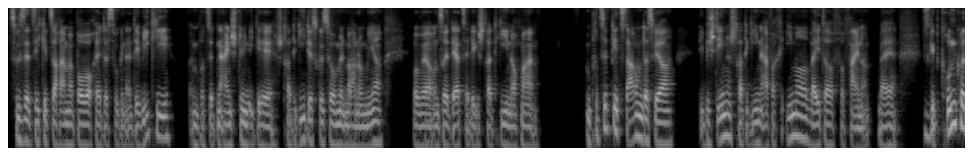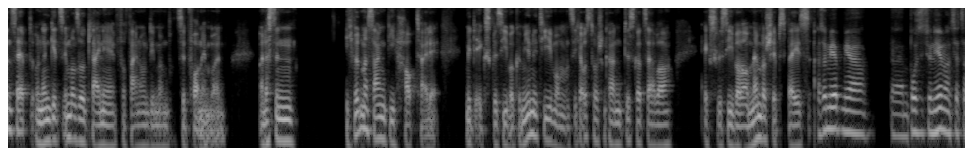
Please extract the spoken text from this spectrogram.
Zusätzlich gibt's auch einmal pro Woche das sogenannte Weekly, im Prinzip eine einstündige Strategiediskussion mit Manu und mir, wo wir unsere derzeitige Strategie nochmal, im Prinzip geht's darum, dass wir die bestehenden Strategien einfach immer weiter verfeinern, weil es gibt Grundkonzept und dann gibt's immer so kleine Verfeinerungen, die wir im Prinzip vornehmen wollen. Und das sind, ich würde mal sagen, die Hauptteile mit exklusiver Community, wo man sich austauschen kann, Discord-Server, exklusiver Membership-Space. Also wir, wir ähm, positionieren uns jetzt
